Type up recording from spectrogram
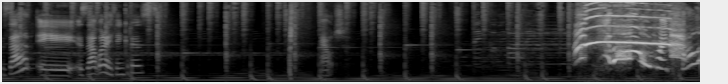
Is that a, is that what I think it is? Ouch. Ah! Oh my god!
